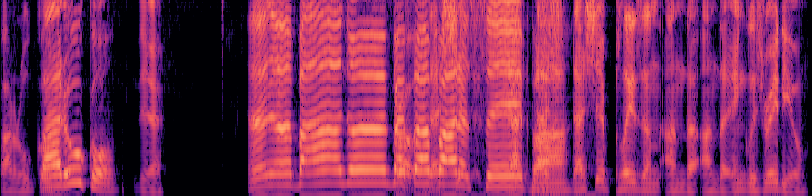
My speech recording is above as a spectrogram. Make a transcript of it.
Farruko. Farruko. yeah. That, shit, ah. that, shit plays on, on the on the English radio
